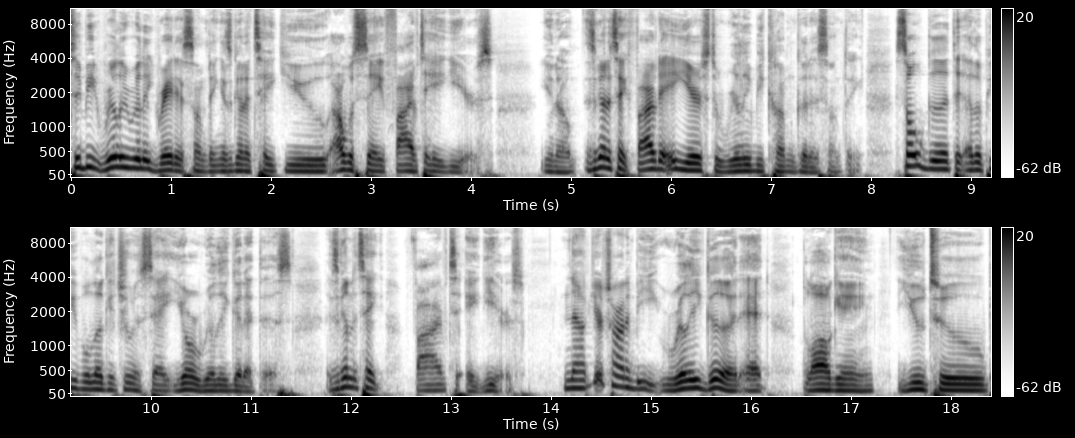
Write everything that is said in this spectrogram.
to be really, really great at something is going to take you, I would say, five to eight years. You know, it's going to take five to eight years to really become good at something. So good that other people look at you and say, you're really good at this. It's going to take five to eight years. Now, if you're trying to be really good at blogging, YouTube,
